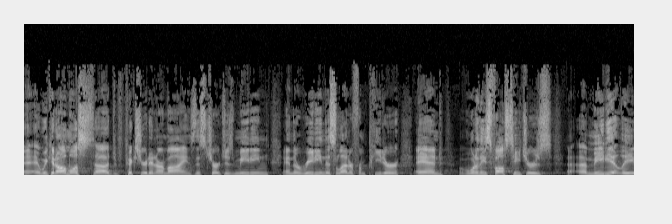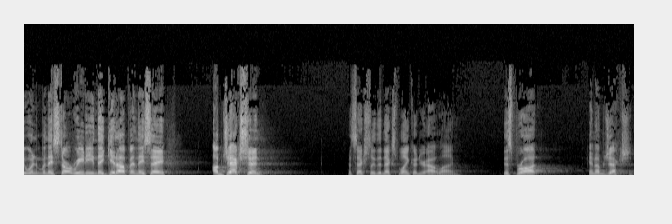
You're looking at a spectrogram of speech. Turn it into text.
and we can almost uh, picture it in our minds. This church is meeting and they're reading this letter from Peter. And one of these false teachers, uh, immediately when, when they start reading, they get up and they say, Objection. That's actually the next blank on your outline. This brought an objection.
